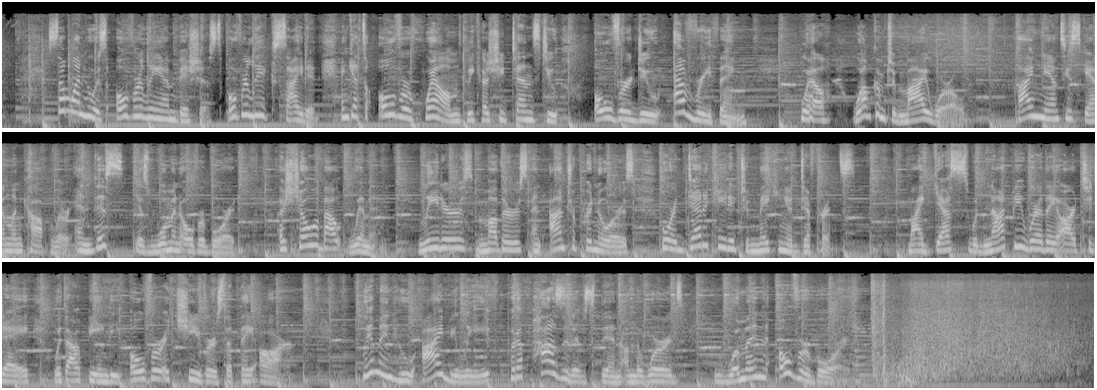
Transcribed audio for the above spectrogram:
Someone who is overly ambitious, overly excited, and gets overwhelmed because she tends to overdo everything. Well, welcome to my world. I'm Nancy Scanlon Koppler, and this is Woman Overboard, a show about women, leaders, mothers, and entrepreneurs who are dedicated to making a difference. My guests would not be where they are today without being the overachievers that they are. Women who I believe put a positive spin on the words woman overboard.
